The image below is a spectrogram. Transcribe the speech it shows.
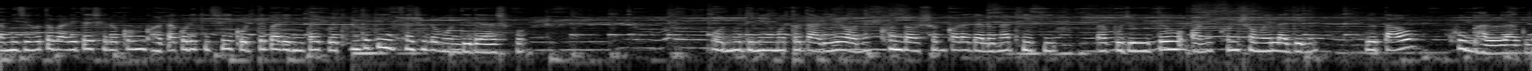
আমি যেহেতু বাড়িতে সেরকম ঘটা করে কিছুই করতে পারিনি, তাই প্রথম থেকেই ইচ্ছা ছিল মন্দিরে আসব। অন্য দিনের মতো দাঁড়িয়ে অনেকক্ষণ দর্শন করা গেল না ঠিকই, বা পুজো দিতেও অনেকক্ষণ সময় লাগেনি। কিন্তু তাও খুব ভালো লাগল।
